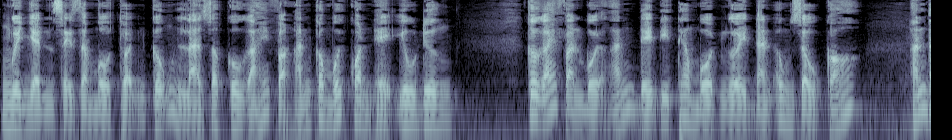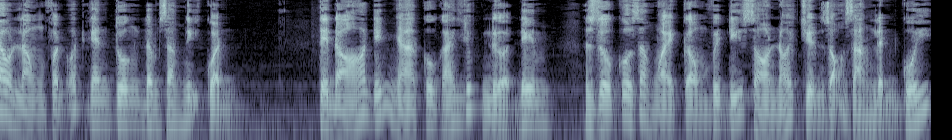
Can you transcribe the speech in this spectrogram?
Nguyên nhân xảy ra mâu thuẫn cũng là do cô gái và hắn có mối quan hệ yêu đương. Cô gái phản bội hắn để đi theo một người đàn ông giàu có. Hắn đau lòng vẫn uất ghen tuông đâm ra nghĩ quẩn. Từ đó đến nhà cô gái lúc nửa đêm, dù cô ra ngoài cổng với lý do nói chuyện rõ ràng lần cuối.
